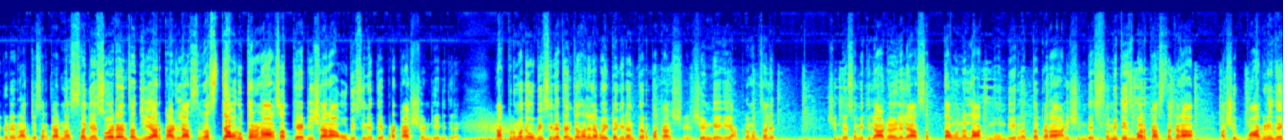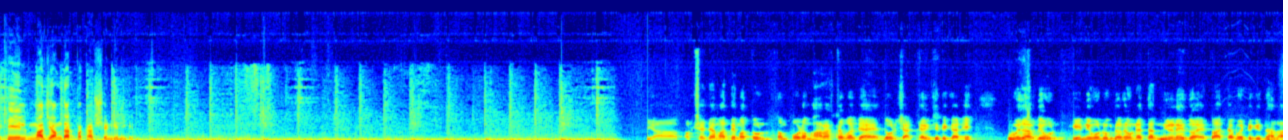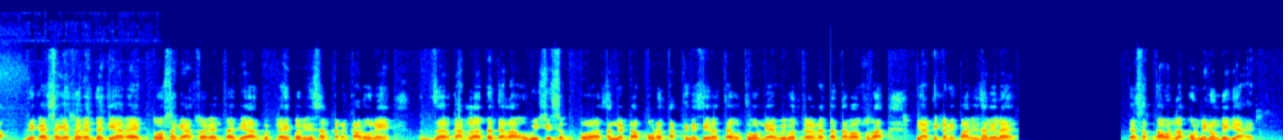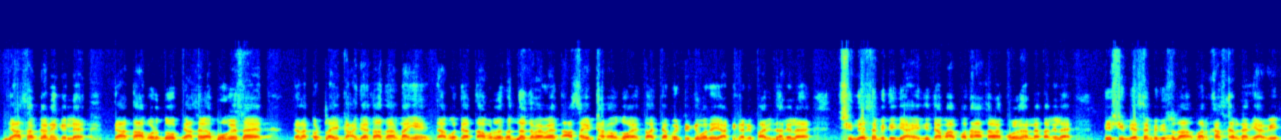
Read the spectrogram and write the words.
तिकडे राज्य सरकारनं सगळे सोयऱ्यांचा जी आर काढल्यास रस्त्यावर उतरणार असा थेट इशारा ओबीसी नेते प्रकाश शेंडगे यांनी दिलाय. नागपूरमध्ये ओबीसी नेत्यांच्या झालेल्या बैठकीनंतर प्रकाश शेंडगे हे आक्रमक झालेत. शिंदे समितीला आढळलेल्या सत्तावन्न लाख नोंदी रद्द करा आणि शिंदे समितीच बरखास्त करा अशी मागणी देखील माजी आमदार प्रकाश शेंडगे यांनी केली. या पक्षाच्या माध्यमातून संपूर्ण महाराष्ट्रभर जे आहे दोनशे अठ्ठ्याऐंशी ठिकाणी उमेदवार देऊन ही निवडणूक लढवण्याचा निर्णय जो आहे तो आजच्या बैठकीत झाला. जे काय सगळ्या सोयऱ्यांचा जे आर आहे तो सगळ्या सोयऱ्यांचा जे आर कुठल्याही परिस्थिती सरकारनं काढू नये. जर काढला तर त्याला ओबीसी संघटना पूर्ण ताकदीनेशी रस्त्यावर उतरून या विरोध करण्याचा ठराव सुद्धा या ठिकाणी पारित झालेला आहे. त्या सत्तावन्नला कुणबी नोंदी ज्या आहेत ज्या सरकारने केल्या आहेत त्या ताबडतोब त्या सगळ्या बोगस आहेत. त्याला कुठलाही कायद्याचा आधार नाही आहे त्यामुळे त्या ताबडतोब रद्द कराव्यात असाही ठराव जो आहे तो आजच्या बैठकीमध्ये या ठिकाणी पारित झालेला आहे. शिंदे समिती जी आहे जिच्या मार्फत हा सगळा घोळ घालण्यात आलेला आहे. ती शिंदे समिती सुद्धा बरखास्त करण्यात यावी.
